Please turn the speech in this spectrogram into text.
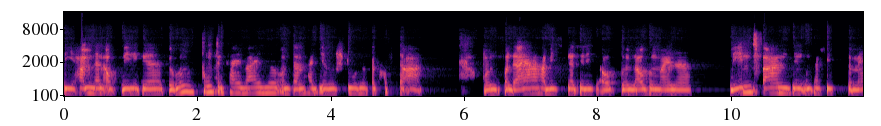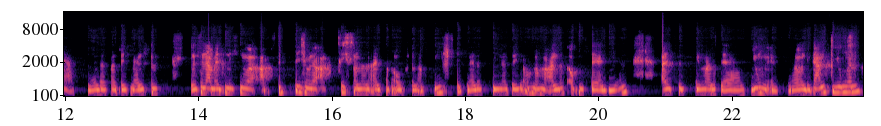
die haben dann auch wenige Berührungspunkte teilweise und dann halt ihre sture, verkopfte Art. Und von daher habe ich natürlich auch so im Laufe meiner Lebensbahn den Unterschied bemerkt. Ne? Dass natürlich Menschen, das sind aber jetzt nicht nur ab 70 oder 80, sondern einfach auch schon ab 50, ne? dass die natürlich auch nochmal anders auf uns reagieren, als jetzt jemand, der jung ist. Ne? Und die ganz Jungen,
